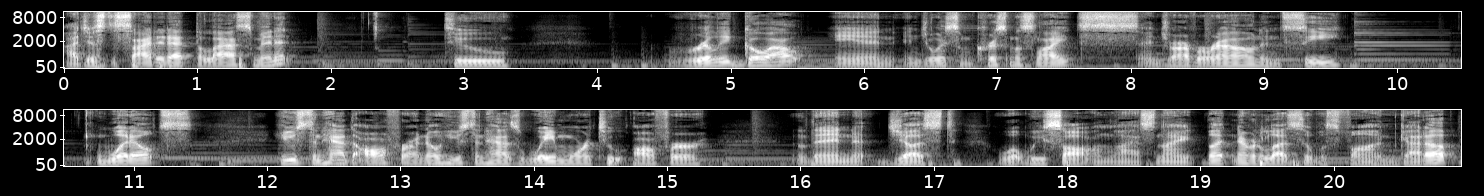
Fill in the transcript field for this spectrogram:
I just decided at the last minute to really go out and enjoy some Christmas lights and drive around and see what else Houston had to offer. I know Houston has way more to offer than just what we saw on last night, but nevertheless, it was fun. Got up,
